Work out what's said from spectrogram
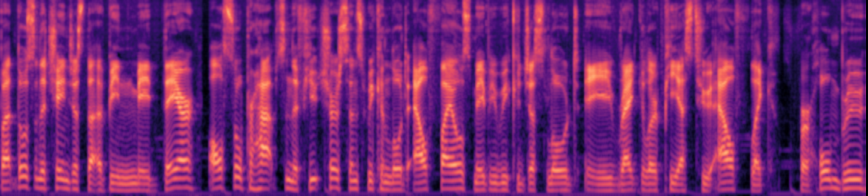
But those are the changes that have been made there. Also, perhaps in the future, since we can load ELF files, maybe we could just load a regular PS2 ELF, like for Homebrew,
